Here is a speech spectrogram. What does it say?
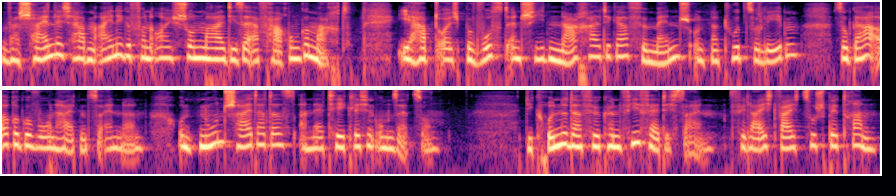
Wahrscheinlich haben einige von euch schon mal diese Erfahrung gemacht. Ihr habt euch bewusst entschieden, nachhaltiger für Mensch und Natur zu leben, sogar eure Gewohnheiten zu ändern. Und nun scheitert es an der täglichen Umsetzung. Die Gründe dafür können vielfältig sein. Vielleicht war ich zu spät dran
